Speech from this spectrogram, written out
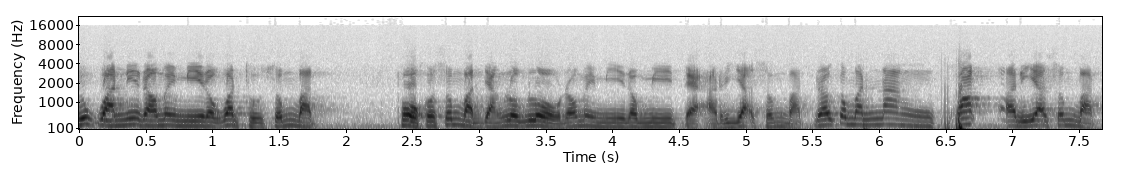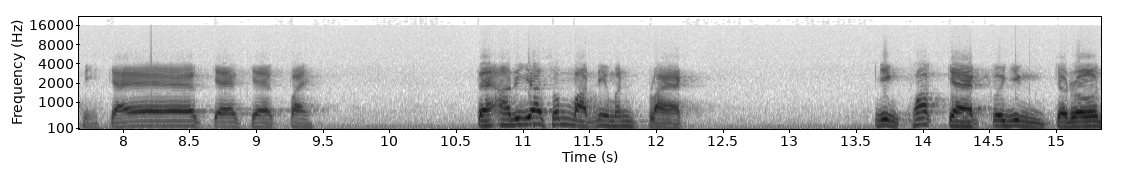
ทุกวันนี้เราไม่มีหรอกวัตถุสมบัติพวกสมบัติอย่างโลกโลก เราไม่มีเรามีแต่อริยสมบัติ เราก็มานั่งควักอริยสมบัตินี่แจกแจกแจกไป แต่อริยสมบัตินี่มันแปลก ยิ่งควักแจกก็ยิ่งเจริญ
